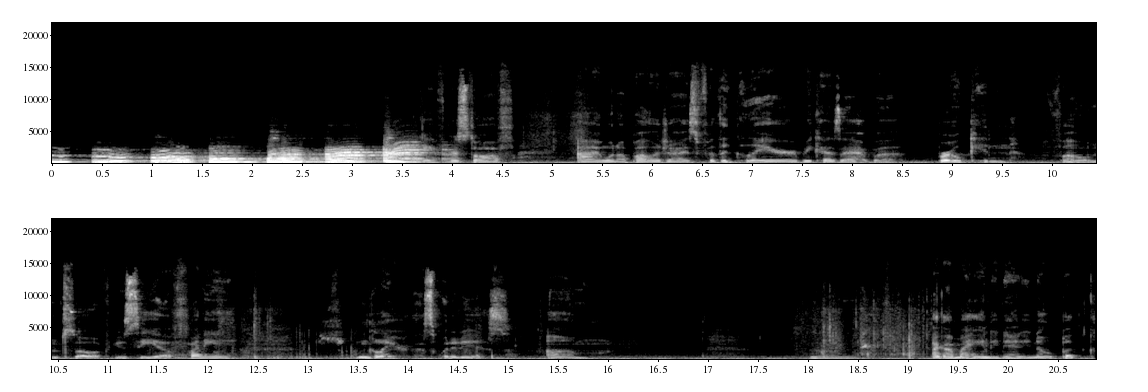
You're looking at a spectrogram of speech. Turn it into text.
Okay, first off, I want to apologize for the glare because I have a broken phone. So if you see a funny glare, that's what it is. Um, I got my handy dandy notebook.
